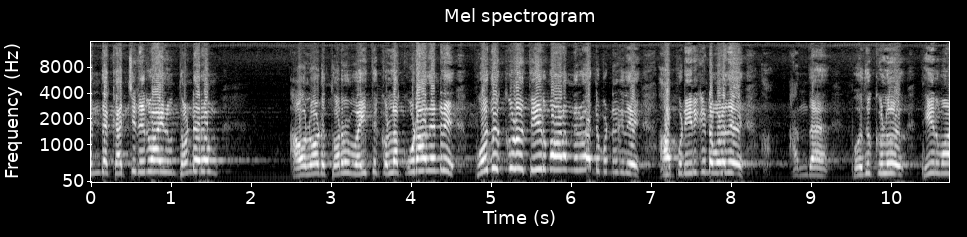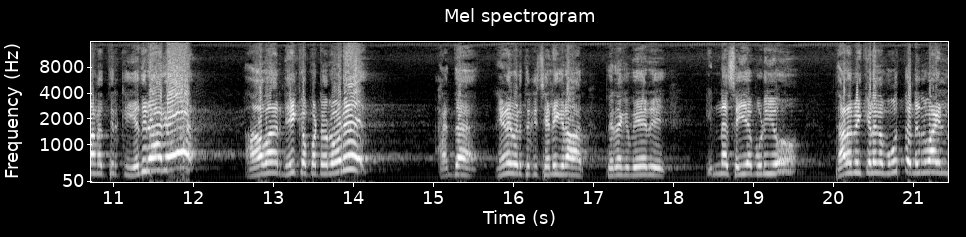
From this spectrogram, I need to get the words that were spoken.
எந்த கட்சி நிர்வாகிகளும் தொண்டரும் அவளோடு தொடர்பு வைத்துக் கொள்ளக்கூடாது என்று பொதுக்குழு தீர்மானம் நிறைவேற்றப்பட்டிருக்குது. அப்படி இருக்கின்ற பொழுது அந்த பொதுக்குழு தீர்மானத்திற்கு எதிராக அவர் நீக்கப்பட்டவரோடு அந்த நினைவிடத்துக்கு செல்கிறார். பிறகு வேறு என்ன செய்ய முடியும்? தலைமை கழக மூத்த நிர்வாகிகள்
